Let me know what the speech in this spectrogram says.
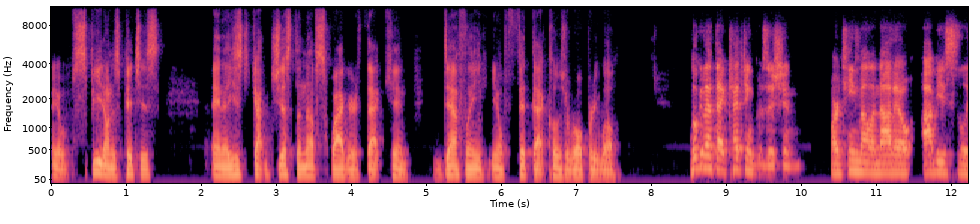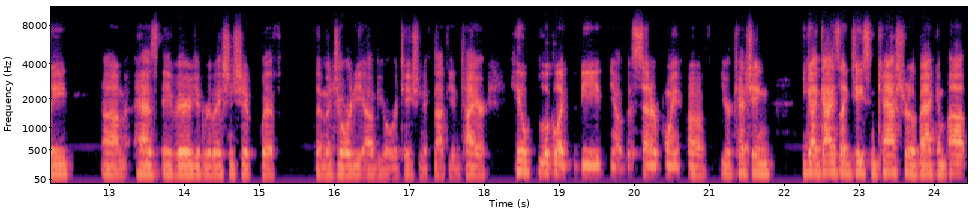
you know, speed on his pitches, and he's got just enough swagger that can definitely, you know, fit that closer role pretty well. Looking at that catching position, Martin Maldonado obviously um, has a very good relationship with the majority of your rotation, if not the entire. He'll look like be, you know, the center point of your catching. You got guys like Jason Castro to back him up.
